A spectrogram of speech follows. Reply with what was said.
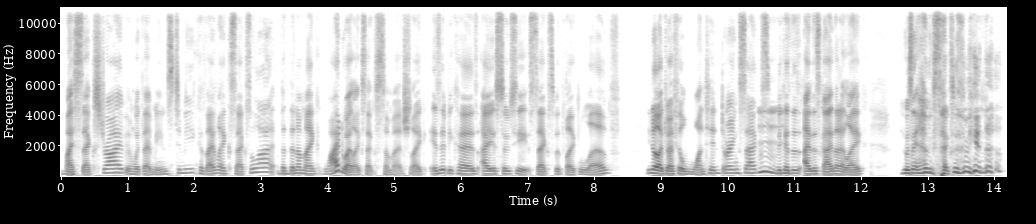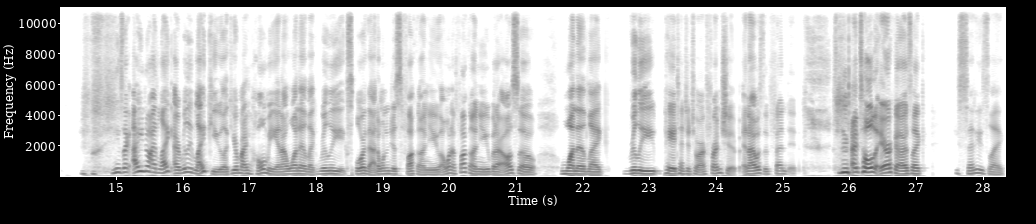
my sex drive and what that means to me because I like sex a lot. But then I'm like, why do I like sex so much? Like, is it because I associate sex with like love? You know, like, do I feel wanted during sex? Mm. Because this, I, this guy that I like, he wasn't having sex with me enough. He's like, I, you know, I like, I really like you. Like, you're my homie, and I want to like really explore that. I don't want to just fuck on you. I want to fuck on you, but I also want to like really pay attention to our friendship. And I was offended. I told Erica, I was like, he said he's like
